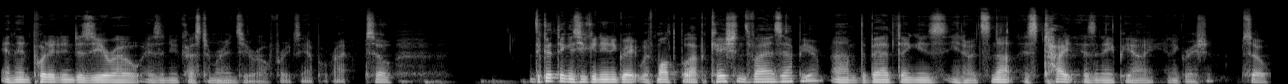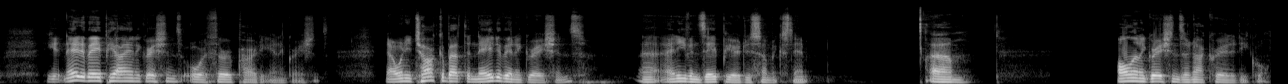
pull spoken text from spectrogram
and then put it into Xero as a new customer in Xero, for example, right? So the good thing is you can integrate with multiple applications via Zapier. Um, the bad thing is, you know, it's not as tight as an API integration. So you get native API integrations or third party integrations. Now, when you talk about the native integrations, uh, and even Zapier to some extent, um, all integrations are not created equal,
